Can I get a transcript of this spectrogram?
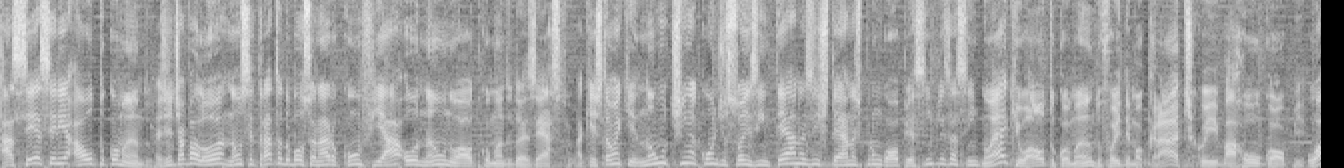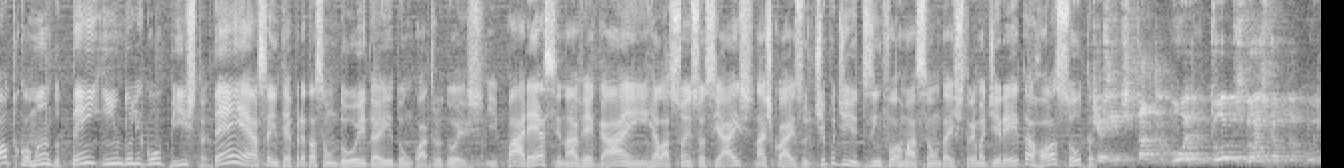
AC seria alto comando. A gente já falou, não se trata do Bolsonaro confiar ou não no alto comando do exército. A questão é que não tinha condições internas e externas para um golpe. É simples assim. Não é que o alto comando foi democrático e barrou o golpe. O alto comando tem índole golpista. Tem essa interpretação doida aí do 142 e parece navegar em relações sociais nas quais o tipo de desinformação da extrema direita rola solta. Que a gente está na bolha, todos nós estamos na bolha.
